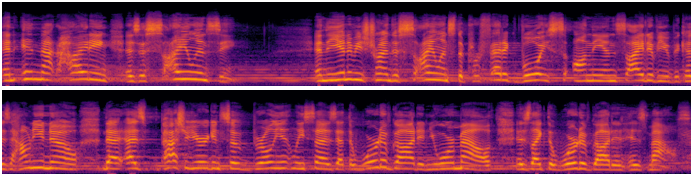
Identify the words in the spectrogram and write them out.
and in that hiding is a silencing. And the enemy is trying to silence the prophetic voice on the inside of you because how do you know that, as Pastor Jurgen so brilliantly says, that the word of God in your mouth is like the word of God in his mouth?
